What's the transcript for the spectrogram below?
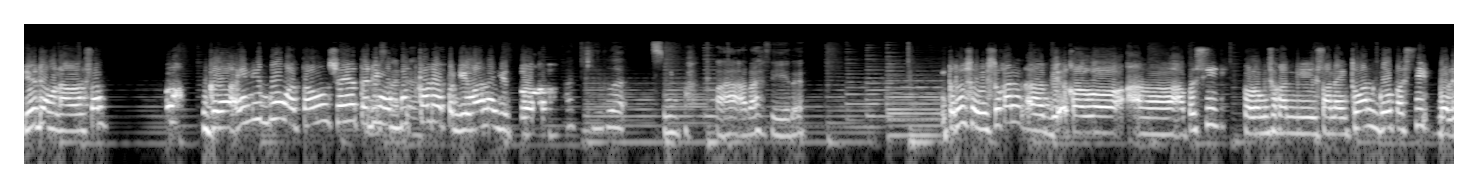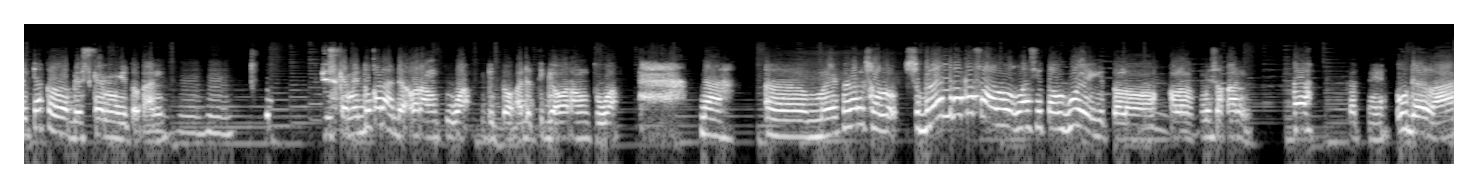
dia dengan alasan oh enggak ini bu nggak tahu saya tadi ngebut kali apa gimana gitu Ah, gila. Sumpah, parah sih itu. Terus habis itu kan bi- kalau eh, apa sih kalau misalkan di sana itu kan gue pasti baliknya ke base camp gitu kan Hmm, hmm. base camp itu kan ada orang tua gitu ada tiga orang tua nah eh, mereka kan selalu sebenarnya mereka selalu ngasih tau gue gitu loh Hmm. kalau misalkan ah katanya udahlah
